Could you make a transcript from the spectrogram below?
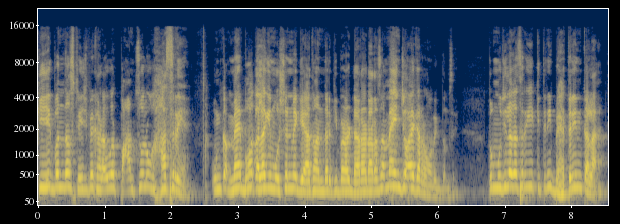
कि एक बंदा स्टेज पे खड़ा हुआ और 500 लोग हंस रहे हैं। उनका, मैं बहुत अलग इमोशन में गया था अंदर की, बड़ा डरा डरा सा, मैं एंजॉय कर रहा हूँ एकदम से। तो मुझे लगा, सर, ये कितनी बेहतरीन कला है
